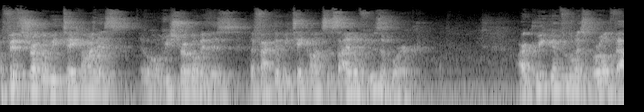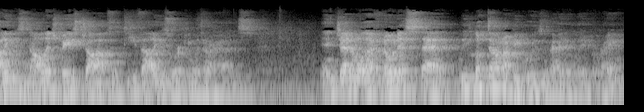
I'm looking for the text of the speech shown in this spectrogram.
A fifth struggle we take on is, what we struggle with is the fact that we take on societal views of work. Our Greek influenced world values knowledge based jobs and devalues working with our hands. In general, I've noticed that we look down on people who do manual labor, right?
